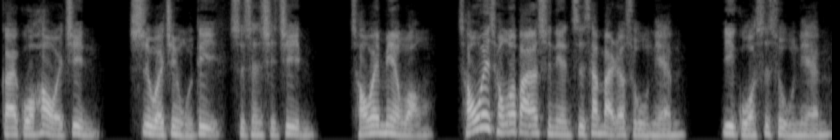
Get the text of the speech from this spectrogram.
改国号为晋，是为晋武帝，史称西晋。曹魏灭亡。曹魏从二百二十年至三百六十五年，立国四十五年，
